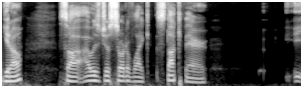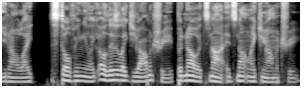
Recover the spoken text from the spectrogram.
You know? So I was just sort of like stuck there. You know, like still thinking like, oh, this is like geometry, but no, it's not. It's not like geometry.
